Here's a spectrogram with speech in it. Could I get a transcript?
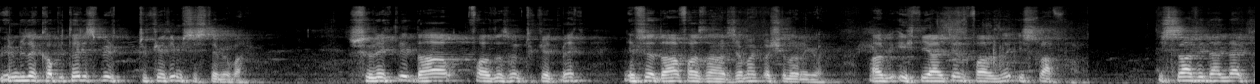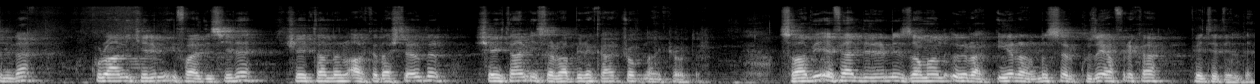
Günümüzde kapitalist bir tüketim sistemi var. Sürekli daha fazlasını tüketmek, nefse daha fazla harcamak aşılanıyor. Halbuki ihtiyacın fazla israf. İsraf edenler kimler? Kur'an-ı Kerim ifadesiyle şeytanların arkadaşlarıdır. Şeytan ise Rabbine karşı çok nankördür. Sahabi efendilerimiz zaman Irak, İran, Mısır, Kuzey Afrika fethedildi.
